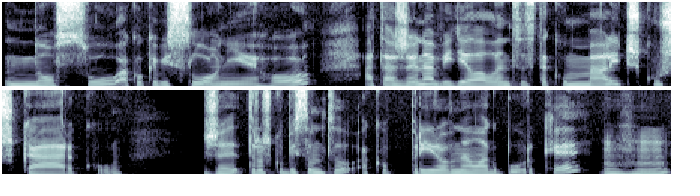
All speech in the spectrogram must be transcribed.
nosu, ako keby slonieho a tá žena videla len cez takú maličkú škárku že trošku by som to ako prirovnala k burke. Uh-huh.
